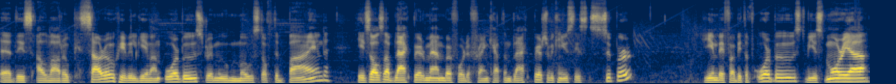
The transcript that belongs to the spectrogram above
uh, this Alvaro Pizarro. He will give an orb boost, remove most of the bind. He's also a Blackbeard member for the friend Captain Blackbeard, so we can use this super. Jinbei for a bit of orb boost. We use Moria.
